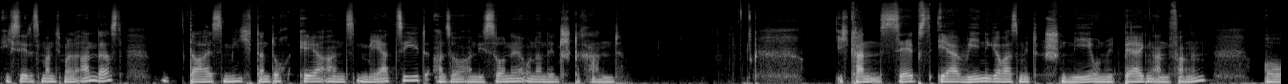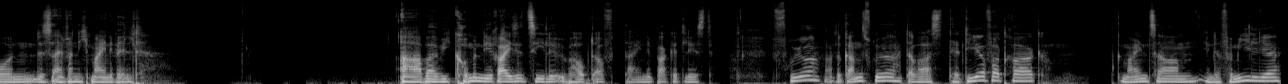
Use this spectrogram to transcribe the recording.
ich sehe das manchmal anders, da es mich dann doch eher ans Meer zieht, also an die Sonne und an den Strand. Ich kann selbst eher weniger was mit Schnee und mit Bergen anfangen und das ist einfach nicht meine Welt. Aber wie kommen die Reiseziele überhaupt auf deine Bucketlist? Früher, also ganz früher, da war es der Dia-Vertrag, gemeinsam in der Familie,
